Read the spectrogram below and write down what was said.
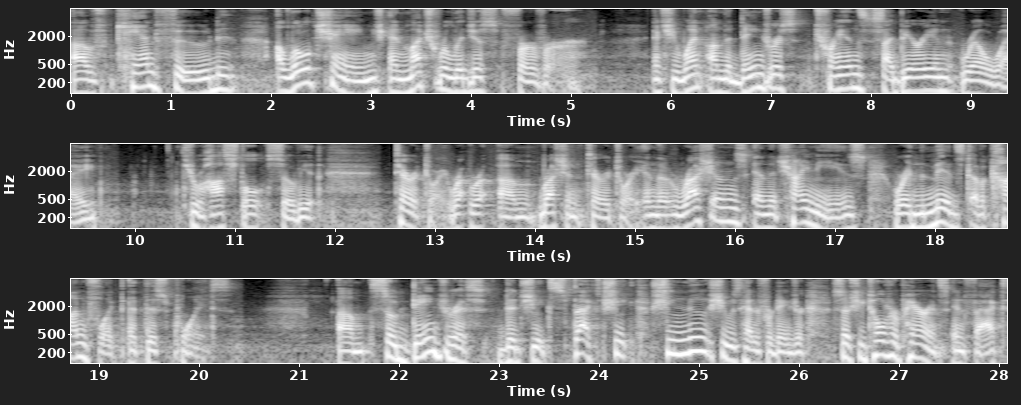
of canned food, a little change, and much religious fervor. And she went on the dangerous Trans Siberian Railway through hostile Soviet territory, um, Russian territory. And the Russians and the Chinese were in the midst of a conflict at this point. Um, so dangerous did she expect? She she knew she was headed for danger. So she told her parents, in fact,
